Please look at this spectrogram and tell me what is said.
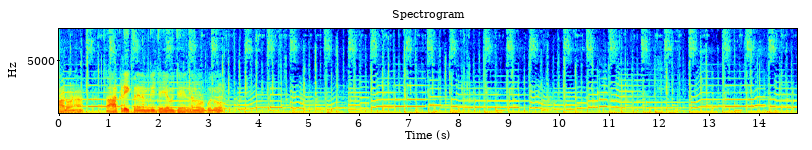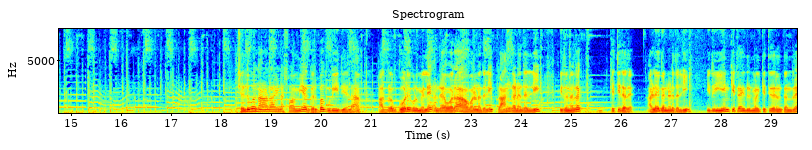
ಮಾಡೋಣ. ಸೊ ಆ ಕಡೆ ಈ ಕಡೆ ನಮಗೆ ಜಯ ವಿಜಯ ಎಲ್ಲ ನೋಡ್ಬೋದು. ಚೆಲುವನಾರಾಯಣ ಸ್ವಾಮಿಯ ಗರ್ಭಗುಡಿ ಇದೆಯಲ್ಲ ಅದರ ಗೋಡೆಗಳ ಮೇಲೆ, ಅಂದರೆ ಹೊರ ಆವರಣದಲ್ಲಿ, ಪ್ರಾಂಗಣದಲ್ಲಿ ಇದನ್ನೆಲ್ಲ ಕೆತ್ತಿದ್ದಾರೆ ಹಳೆಗನ್ನಡದಲ್ಲಿ ಇದು ಏನು ಕಿತ್ತ, ಇದ್ರ ಮೇಲೆ ಕೆತ್ತಿದ್ದಾರೆ ಅಂತಂದರೆ,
